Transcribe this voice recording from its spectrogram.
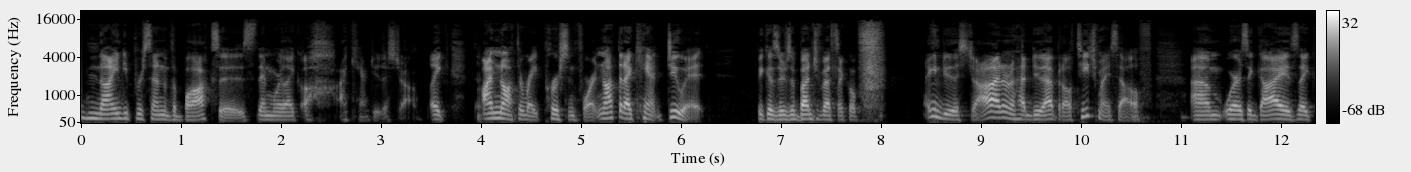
90% of the boxes, then we're like, oh, I can't do this job. Like, I'm not the right person for it. Not that I can't do it, because there's a bunch of us that go, I can do this job. I don't know how to do that, but I'll teach myself. Um, whereas a guy is like,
